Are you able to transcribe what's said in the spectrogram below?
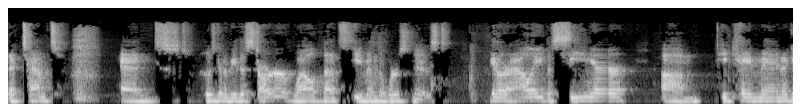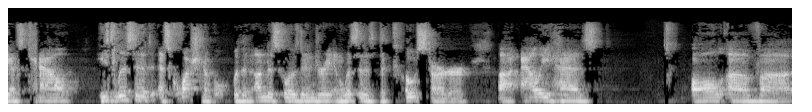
attempt. And who's going to be the starter? Well, that's even the worst news. Taylor Alie, the senior, um, he came in against Cal. He's listed as questionable with an undisclosed injury and listed as the co starter. Uh, Alie has all of uh,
